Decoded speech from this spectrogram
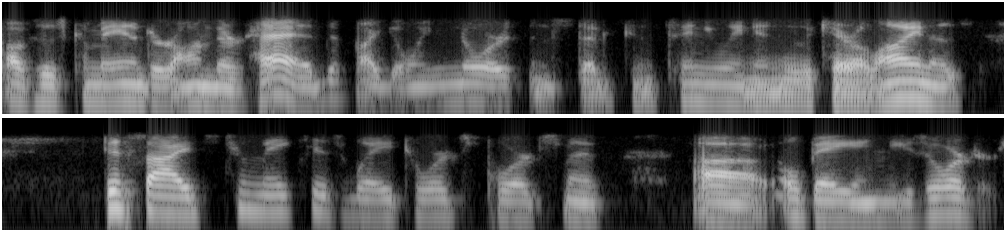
of his commander on their head by going north instead of continuing into the Carolinas, decides to make his way towards Portsmouth, uh, obeying these orders.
